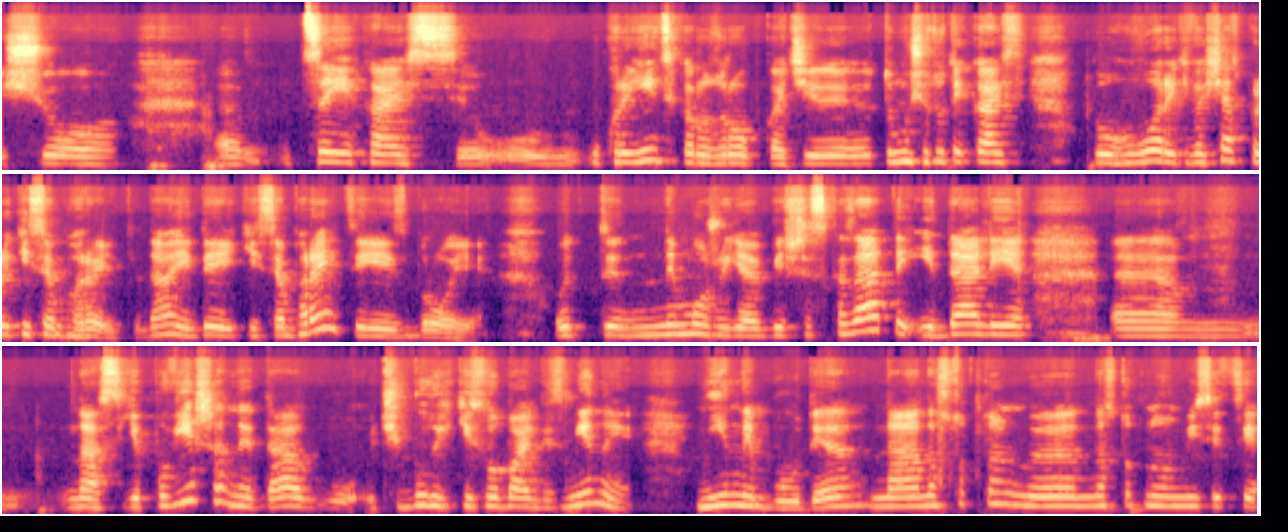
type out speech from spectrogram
що це якась українська розробка, чи тому що тут якась говорить весь час про якийсь апгрейд, да? іде якийсь апгрейд цієї зброї. От не можу я більше сказати. І далі е, нас є повішений, да? чи будуть якісь глобальні зміни? Ні, не буде на наступному, е, наступному місяці.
